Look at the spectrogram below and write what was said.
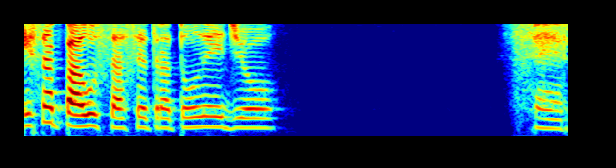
esa pausa se trató de yo ser,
